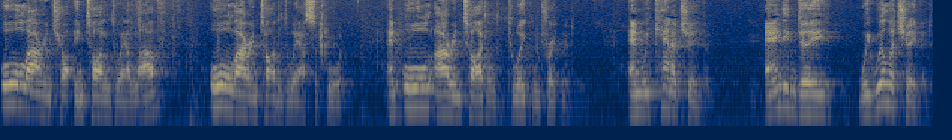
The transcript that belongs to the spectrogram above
All are entitled to our love, all are entitled to our support, and all are entitled to equal treatment. And we can achieve it. And indeed, we will achieve it.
